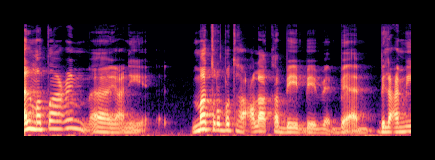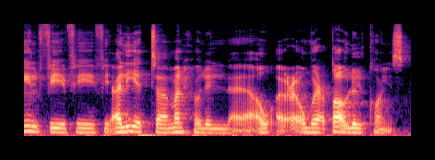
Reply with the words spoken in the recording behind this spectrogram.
المطاعم آه يعني ما تربطها علاقة ب ب ب بالعميل في في في آلية منحه لل أو أو اعطائه لل coins.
